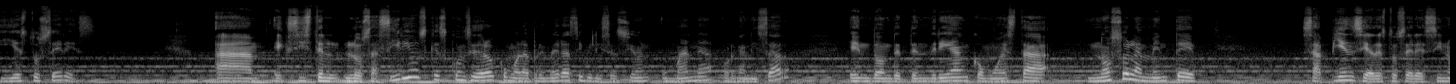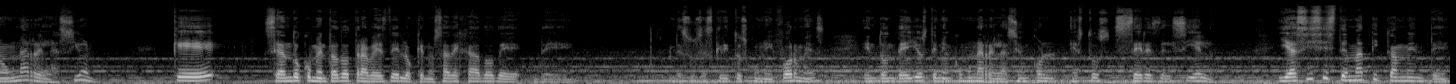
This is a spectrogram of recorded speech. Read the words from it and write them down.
y estos seres existen los asirios, que es considerado como la primera civilización humana organizada, en donde tendrían como esta, no solamente sapiencia de estos seres, sino una relación que se han documentado a través de lo que nos ha dejado de, de, de sus escritos cuneiformes, en donde ellos tenían como una relación con estos seres del cielo. Y así sistemáticamente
